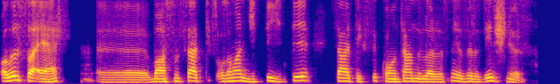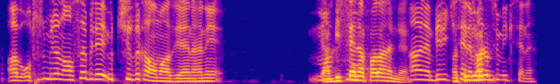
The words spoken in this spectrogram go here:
alırsa eğer e, Boston Celtics o zaman ciddi ciddi Celtics'i contenderlar arasında yazarız diye düşünüyorum. Abi 30 milyon alsa bile 3 yıllık almaz yani hani. Yani bir sene falan hani. Aynen 1-2 sene maksimum 2 sene.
